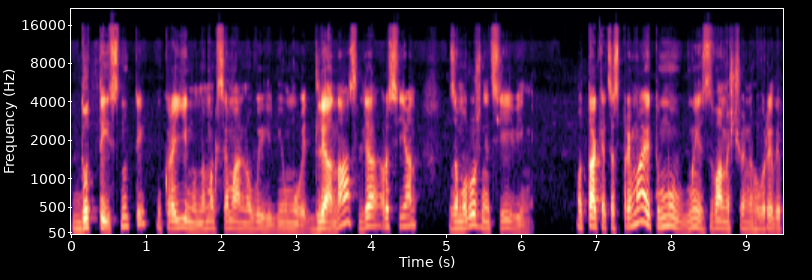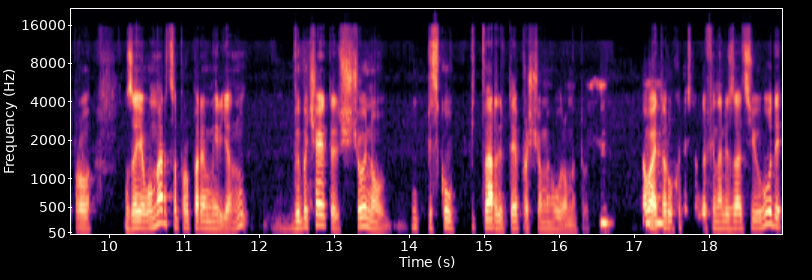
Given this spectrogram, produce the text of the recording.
дотиснути Україну на максимально вигідні умови для нас, для росіян, замороження цієї війни. От я це сприймаю. Тому ми з вами щойно говорили про заяву Мерца про перемир'я. Ну вибачайте, щойно ну, Пісков підтвердив те, про що ми говоримо тут. Давайте mm -hmm. рухатися до фіналізації угоди.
